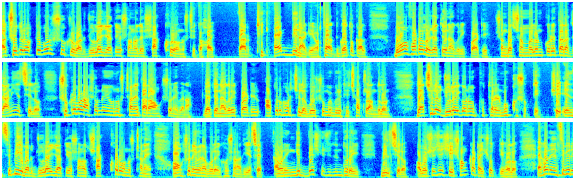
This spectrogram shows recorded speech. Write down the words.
আজ সতেরো অক্টোবর, শুক্রবার জুলাই জাতীয় সনদের স্বাক্ষর অনুষ্ঠিত হয়। তার ঠিক একদিন আগে, অর্থাৎ গতকাল বোমা ফাটালো জাতীয় নাগরিক পার্টি। সংবাদ সম্মেলন করে তারা জানিয়েছিল, শুক্রবার আসন্ন এই অনুষ্ঠানে তারা অংশ নেবে না। জাতীয় নাগরিক পার্টির আতুরঘর ছিল বৈষম্য বিরোধী ছাত্র আন্দোলন, যা ছিল জুলাই গণ অভ্যুত্থানের মুখ্য শক্তি। সেই এনসিপি এবার জুলাই জাতীয় সনদ স্বাক্ষর অনুষ্ঠানে অংশ নেবে না বলে ঘোষণা দিয়েছে। এমন ইঙ্গিত বেশ কিছুদিন ধরেই মিলছিল। অবশেষে সেই সংখ্যাটাই সত্যি হলো। এখন এনসিপির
